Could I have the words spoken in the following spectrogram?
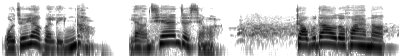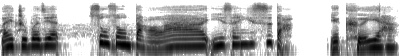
我就要个零头，两千就行了。找不到的话呢，来直播间送送岛啊，一三一四的也可以哈。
